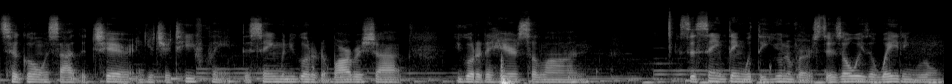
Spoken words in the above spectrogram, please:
to go inside the chair and get your teeth cleaned. The same when you go to the barber shop, you go to the hair salon. It's the same thing with the universe. There's always a waiting room.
